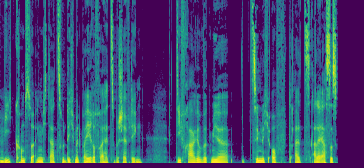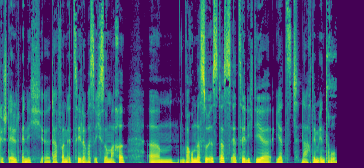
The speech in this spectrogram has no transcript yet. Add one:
Wie kommst du eigentlich dazu, dich mit Barrierefreiheit zu beschäftigen? Die Frage wird mir ziemlich oft als allererstes gestellt, wenn ich äh, davon erzähle, was ich so mache. Ähm, warum das so ist, das erzähle ich dir jetzt nach dem Intro.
